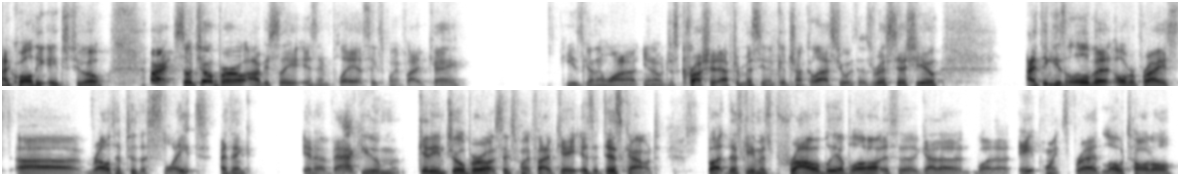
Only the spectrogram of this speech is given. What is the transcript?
High quality H2O. All right. So Joe Burrow obviously is in play at 6.5K. He's going to want to, you know, just crush it after missing a good chunk of last year with his wrist issue. I think he's a little bit overpriced uh, relative to the slate. I think in a vacuum, getting Joe Burrow at 6.5K is a discount, but this game is probably a blowout. It's a, got a, what, an eight point spread, low total.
